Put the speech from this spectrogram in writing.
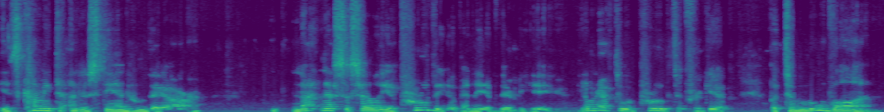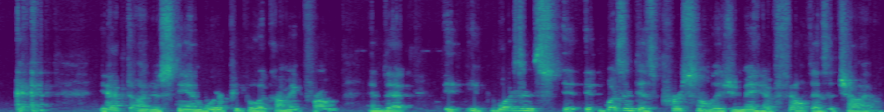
it's coming to understand who they are, not necessarily approving of any of their behavior. You don't have to approve to forgive, but to move on. you have to understand where people are coming from and that it, it wasn't it, it wasn't as personal as you may have felt as a child.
